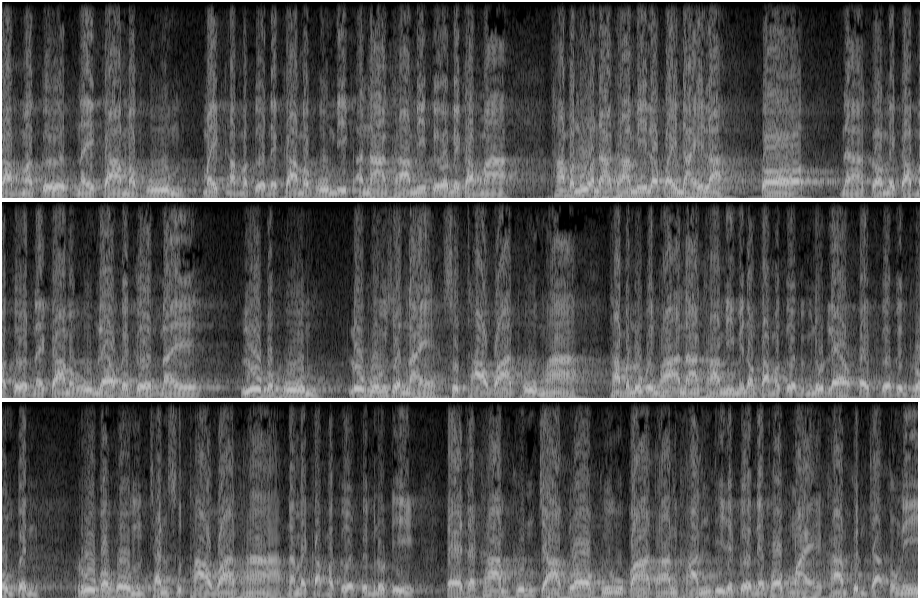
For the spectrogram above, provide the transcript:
กลับมาเกิดในกามภูมิ ไม่กลับมาเกิดในกามภูมิอีกอนาคามิแปลว่าไม่กลับมา ถ้าบรรลุอนาคามีแล้วไปไหนล่ะ ก็นะก็ไม่กลับมาเกิดในกามภูมิแล้วไปเกิดในรูปภูมิ รูปภูมิส่วนไหน สุดทาวาสภูมิห้าถ้าบรรลุเป็นพระอนาคามีไม่ต้องกลับมาเกิดเป็นมนุษย์แล้ว ไปเกิดเป็นพรหมเป็น รูปภพชั้นสุดทาวาสห้านะไม่กลับมาเกิดเป็นมนุษย์อีก แต่จะข้ามขึ้นจากโลกคืออุปาทานขันที่จะเกิดในภพใหม่ ข้ามขึ้นจากตรงนี้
